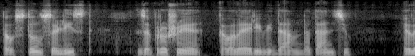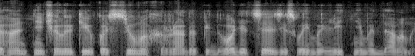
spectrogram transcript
Товстун соліст запрошує кавалерів і дам до танцю. Елегантні чоловіки в костюмах радо підводяться зі своїми літніми дамами.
